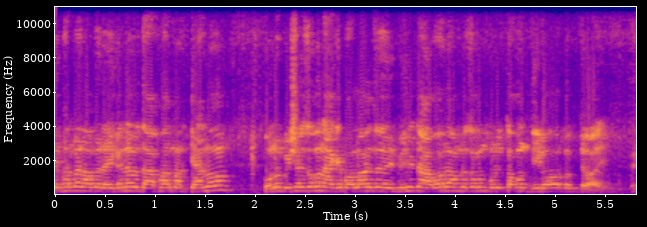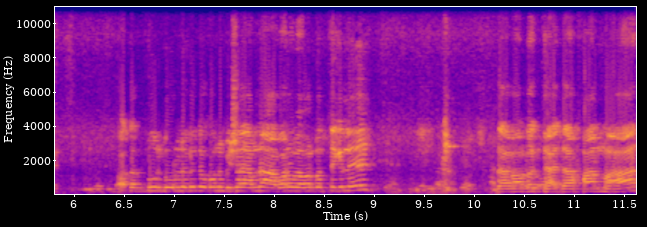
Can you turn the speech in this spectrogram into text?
এ ফার্মার হবে না, এখানে দা ফার্মার। কেন? কোনো বিষয় যখন আগে বলা হয়ে যায় এই বিষয়টা আবারও আমরা যখন বলি, তখন দি ব্যবহার করতে হয়। অর্থাৎ পূর্বে উল্লেখিত কোনো বিষয় আমরা আবারও ব্যবহার করতে গেলে ব্যবহার করতে হয়। The farmer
